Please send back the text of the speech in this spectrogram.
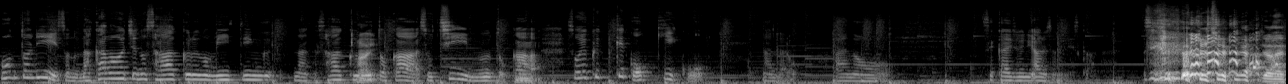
本当にその仲間内のサークルのミーティングなんかサークルとか、そういうチームとか、そういう結構大きいこうなんだろうあの世界中にあるじゃないですか。世界中にあるじゃない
